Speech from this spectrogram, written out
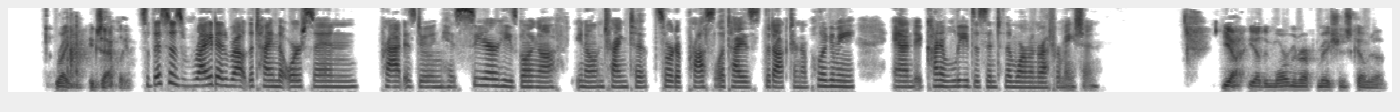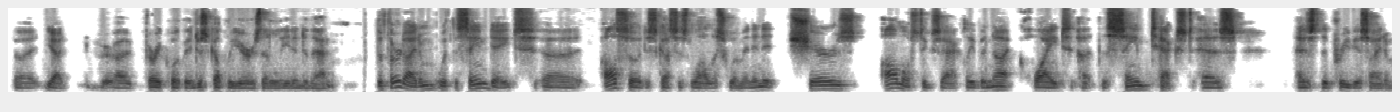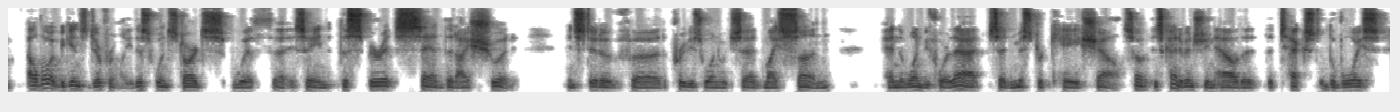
Right, exactly. So this is right at about the time that Orson Pratt is doing his seer. He's going off, you know, and trying to sort of proselytize the doctrine of polygamy. And it kind of leads us into the Mormon Reformation. Yeah, yeah, the Mormon Reformation is coming up. Uh, yeah, uh, very quickly in just a couple of years that'll lead into that. The third item with the same date uh, also discusses lawless women, and it shares almost exactly, but not quite, uh, the same text as as the previous item. Although it begins differently, this one starts with uh, saying, "The Spirit said that I should," instead of uh, the previous one, which said, "My son." And the one before that said Mr. K shall. So it's kind of interesting how the, the text, the voice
